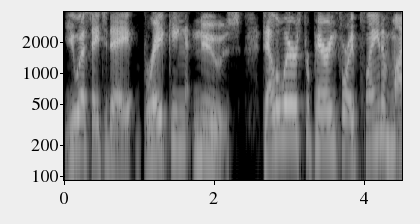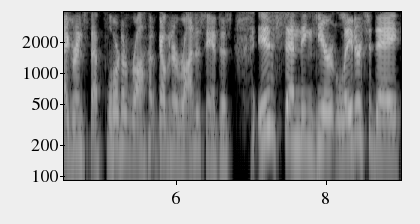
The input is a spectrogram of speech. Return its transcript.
USA Today, breaking news. Delaware is preparing for a plane of migrants that Florida Governor Ron DeSantis is sending here later today.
